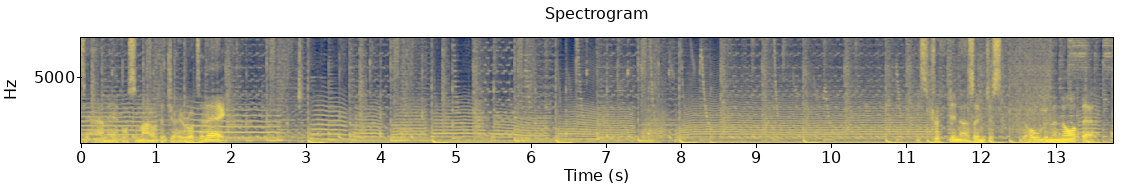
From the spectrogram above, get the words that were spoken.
Damn it, what's the matter with the gyro today? It's drifting as I'm just holding the note there.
